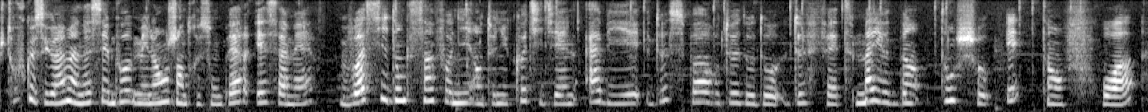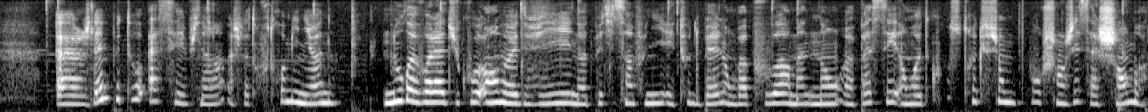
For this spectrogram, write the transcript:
Je trouve que c'est quand même un assez beau mélange entre son père et sa mère. Voici donc Symphonie en tenue quotidienne, habillée de sport, de dodo, de fête, maillot de bain, temps chaud et temps froid. Euh, je l'aime plutôt assez bien, je la trouve trop mignonne. Nous revoilà du coup en mode vie, notre petite symphonie est toute belle. On va pouvoir maintenant euh, passer en mode construction pour changer sa chambre.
